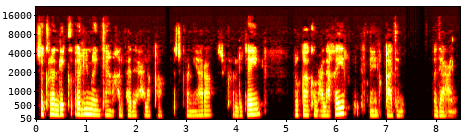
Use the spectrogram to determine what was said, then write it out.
شكرا لكل من كان خلف هذه الحلقة. شكرا يارا شكرا لجين. نلقاكم على خير الأثنين القادم. وداعا.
